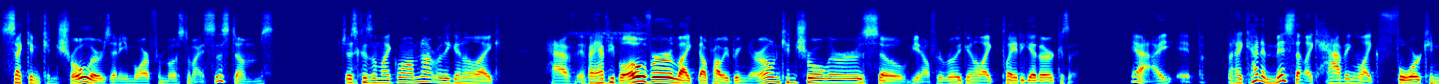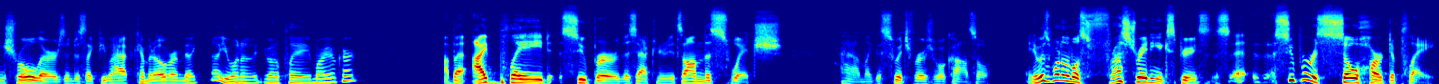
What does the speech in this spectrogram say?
second controllers anymore for most of my systems. Just because I'm like, well, I'm not really gonna like have if I have people over, like they'll probably bring their own controllers. So you know, if we're really gonna like play together, because yeah, I it, but- but I kind of miss that like having like four controllers and just like people have coming over and be like, oh, you wanna you wanna play Mario Kart? Uh, But I played Super this afternoon. It's on the Switch um, like the Switch Virtual Console. And it was one of the most frustrating experiences. Uh, Super is so hard to play,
